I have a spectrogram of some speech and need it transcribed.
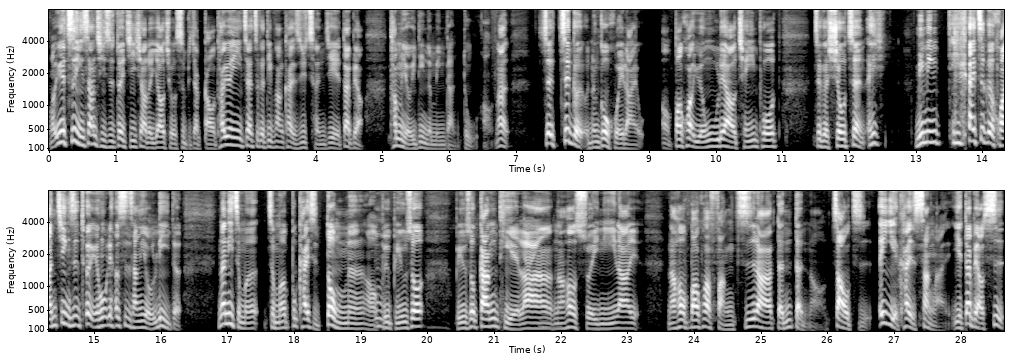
啊，因为自营商其实对绩效的要求是比较高，他愿意在这个地方开始去承接，代表他们有一定的敏感度。哦，那。这这个能够回来哦，包括原物料前一波这个修正，哎，明明应该这个环境是对原物料市场有利的，那你怎么怎么不开始动呢？哦，比比如说比如说钢铁啦，然后水泥啦，然后包括纺织啦等等哦，造纸哎也开始上来，也代表市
